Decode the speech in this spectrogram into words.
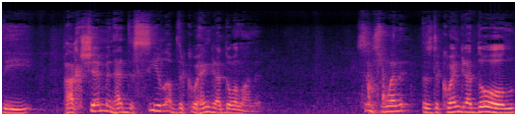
The Pach had the seal of the Kohen Gadol on it. Since when does the Kohen Gadol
